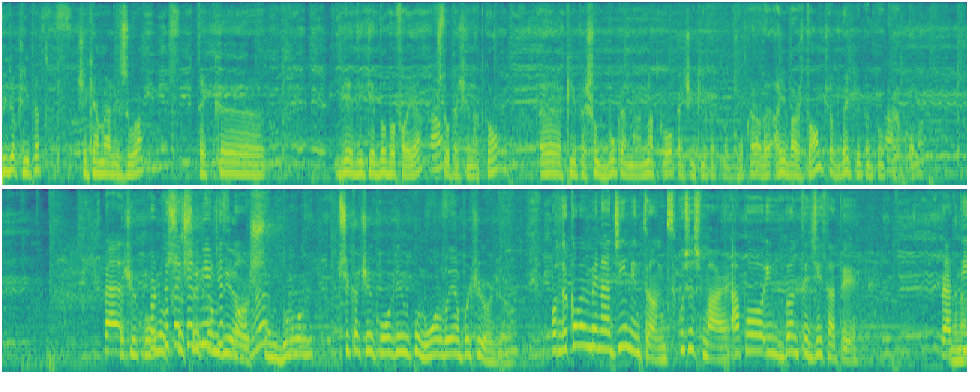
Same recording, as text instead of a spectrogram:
Videoklipet që i kam realizuar tek Bledi ke BBF-ja, po. shtu ka qenë atë kohë, klipe shumë të bukura në atë kohë, ka qenë klipet më të bukura, dhe ai vazhdon që të bëjë klipe të bukura akoma. Pra, për ty ka qenë mirë gjithmonë, ë? Shumë, domethënë, si ka qenë koha, kemi punuar dhe jam pëlqyer që. Po ndërkohë me menaxhimin tënd, kush është marrë, apo i bën të gjitha ti? Pra ti,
